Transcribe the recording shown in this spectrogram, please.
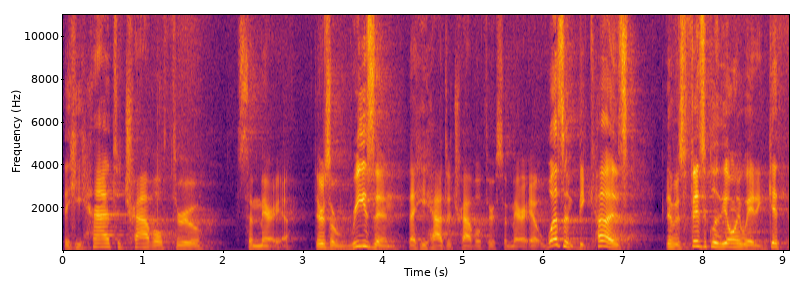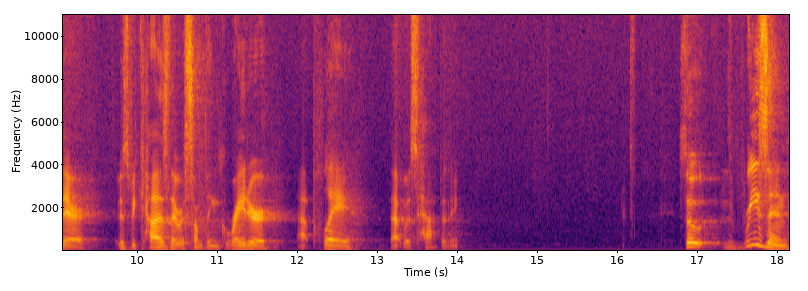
that he had to travel through Samaria. There's a reason that he had to travel through Samaria. It wasn't because it was physically the only way to get there, it was because there was something greater at play that was happening. So, the reason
